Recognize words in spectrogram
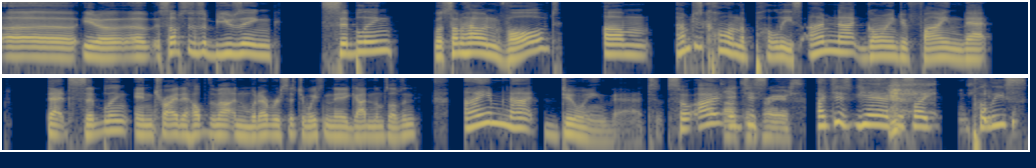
uh, you know, uh, substance abusing sibling was somehow involved. Um, I'm just calling the police. I'm not going to find that that sibling and try to help them out in whatever situation they had gotten themselves in. I am not doing that. So I it thoughts and just. I just yeah, just like police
